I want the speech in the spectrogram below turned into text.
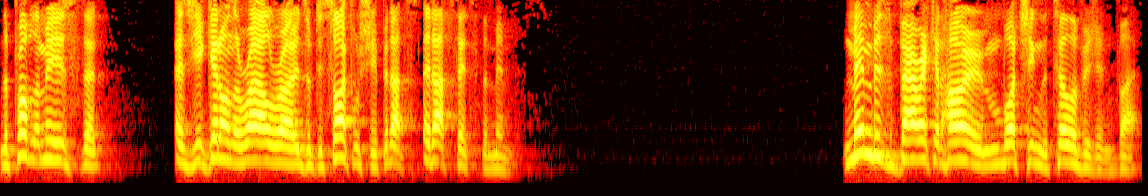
The problem is that as you get on the railroads of discipleship, it, ups, it upsets the members. Members barrack at home watching the television, but,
